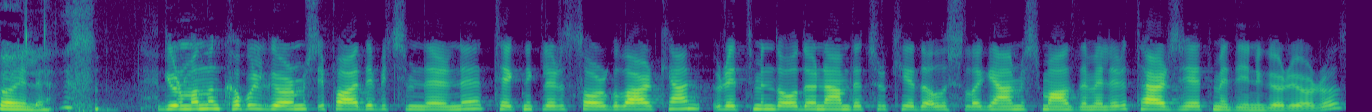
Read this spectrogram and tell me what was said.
böyle. Gürman'ın kabul görmüş ifade biçimlerini, teknikleri sorgularken üretiminde o dönemde Türkiye'de alışılagelmiş malzemeleri tercih etmediğini görüyoruz.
